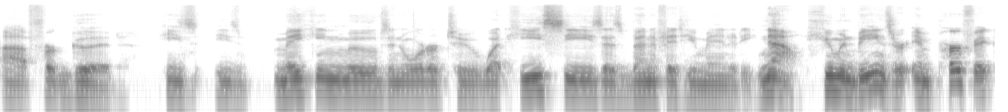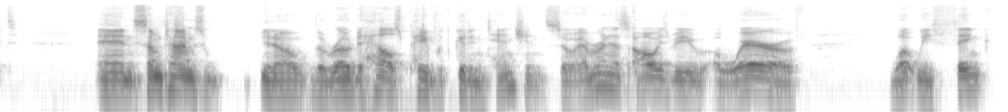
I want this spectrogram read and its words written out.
uh, for good. He's he's making moves in order to what he sees as benefit humanity. Now, human beings are imperfect, and sometimes you know the road to hell is paved with good intentions. So everyone has to always be aware of what we think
